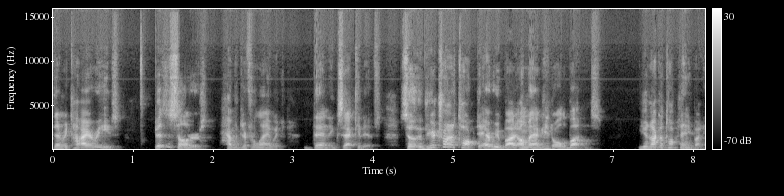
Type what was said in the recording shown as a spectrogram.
than retirees. Business owners have a different language than executives. So if you're trying to talk to everybody, oh man, I can hit all the buttons. You're not going to talk to anybody.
